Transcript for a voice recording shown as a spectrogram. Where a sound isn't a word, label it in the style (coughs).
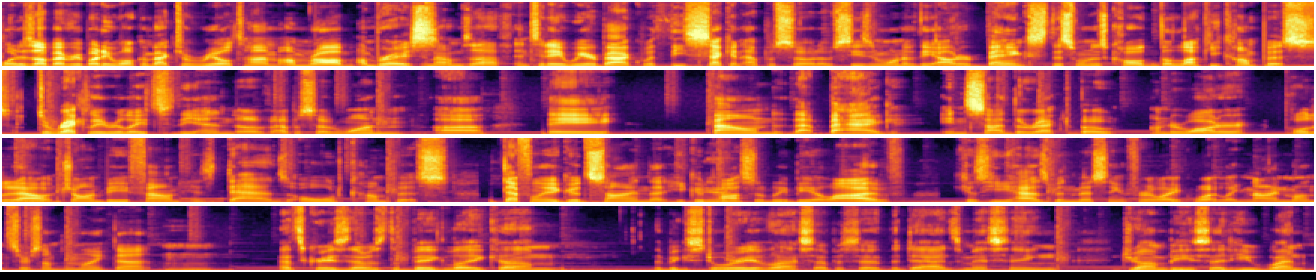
What is up, everybody? Welcome back to Reel-Time. I'm Rob. I'm Bryce. And I'm Zuff. And today we are back with the second episode of season one of The Outer Banks. This one is called The Lucky Compass. Directly relates to the end of episode one. Uh, they found that bag inside the wrecked boat underwater, pulled it out. John B found his dad's old compass. Definitely a good sign that he could Yeah. possibly be alive because he has been missing for like what, like nine months or something like that. hmm That's crazy. That was the big like um the big story of last episode. The dad's missing. John B said he went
